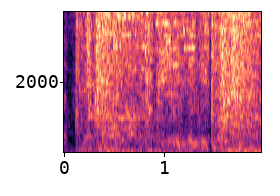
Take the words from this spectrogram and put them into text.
Of this.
